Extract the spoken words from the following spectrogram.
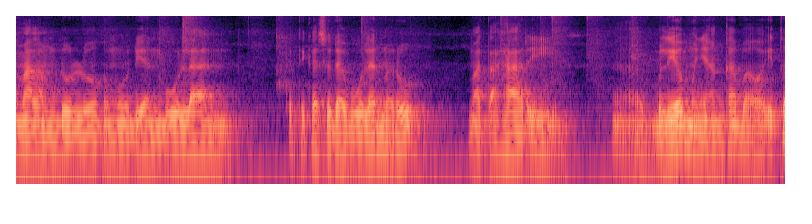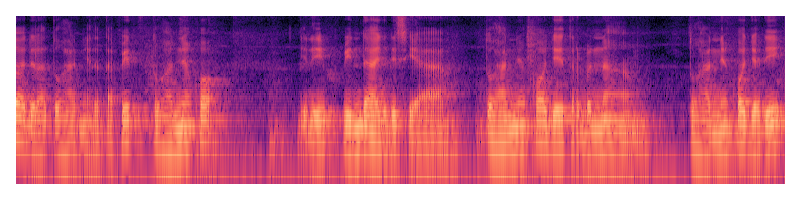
malam dulu kemudian bulan. Ketika sudah bulan baru matahari beliau menyangka bahwa itu adalah Tuhannya tetapi Tuhannya kok jadi pindah jadi siang. Tuhannya kok jadi terbenam. Tuhannya kok jadi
